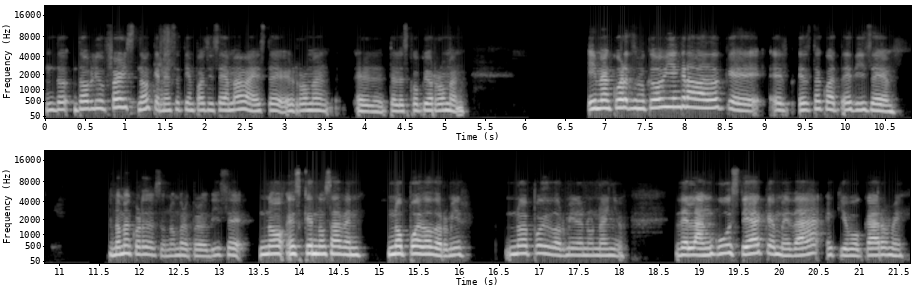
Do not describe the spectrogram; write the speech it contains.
W First, ¿no? Que en ese tiempo así se llamaba, este, el Roman, el telescopio Roman. Y me acuerdo, se me quedó bien grabado que este cuate dice, no me acuerdo de su nombre, pero dice, no, es que no saben, no puedo dormir, no he podido dormir en un año, de la angustia que me da equivocarme.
